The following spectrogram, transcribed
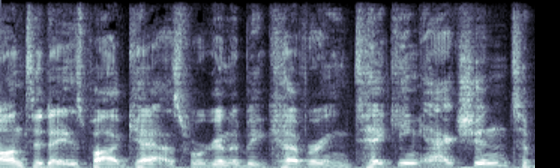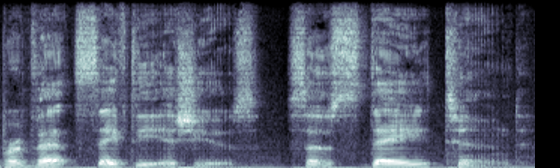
On today's podcast, we're going to be covering taking action to prevent safety issues. So stay tuned.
